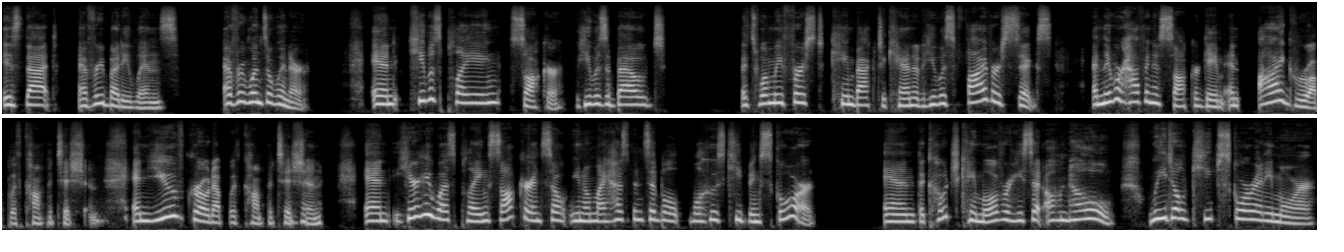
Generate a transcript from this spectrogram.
is that everybody wins. Everyone's a winner. And he was playing soccer. He was about, it's when we first came back to Canada, he was five or six and they were having a soccer game and i grew up with competition and you've grown up with competition mm-hmm. and here he was playing soccer and so you know my husband said well well who's keeping score and the coach came over he said oh no we don't keep score anymore.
